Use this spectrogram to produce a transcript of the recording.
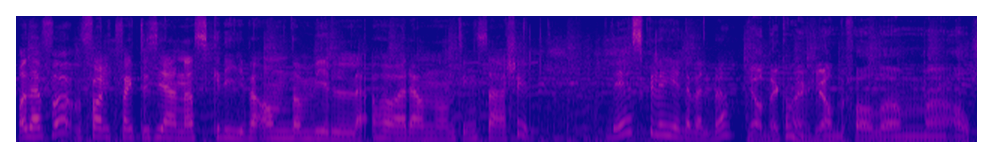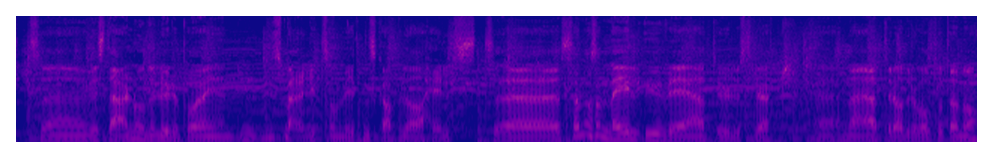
Og derfor folk faktisk gjerne skrive om de vil høre om någonting særskilt. Det skulle gjelde veldig bra. Ja, det kan vi egentlig anbefale om alt. Hvis det er noe du lurer på som er litt sånn vitenskapelig, da helst, send oss en mail uv.illustrert, eh, nei, etter radiovolt.no,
